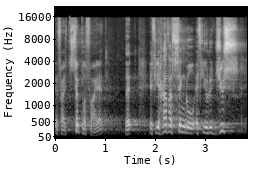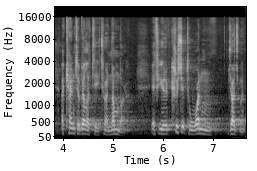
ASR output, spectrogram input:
if I simplify it, that if you have a single, if you reduce accountability to a number, if you reduce it to one judgment,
